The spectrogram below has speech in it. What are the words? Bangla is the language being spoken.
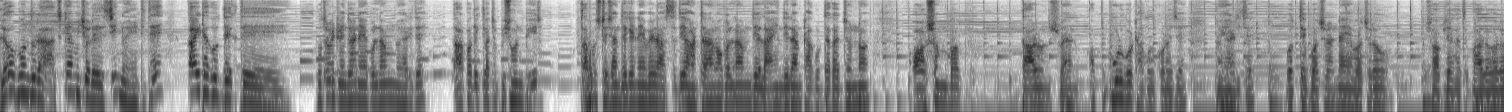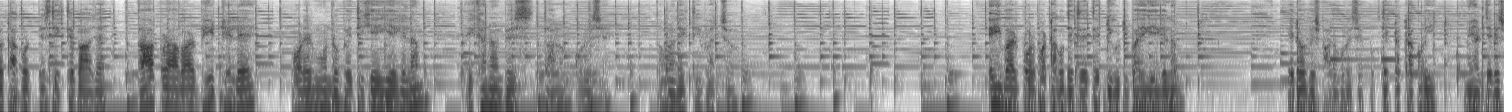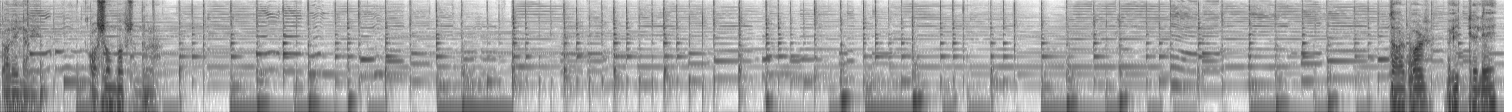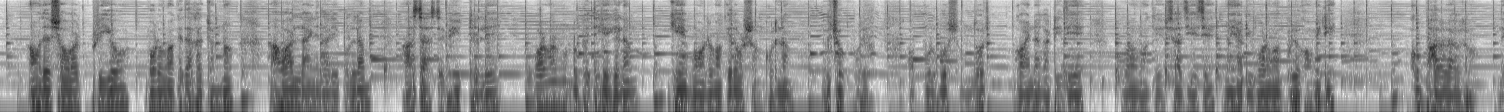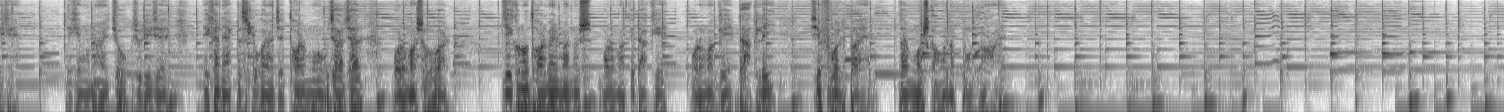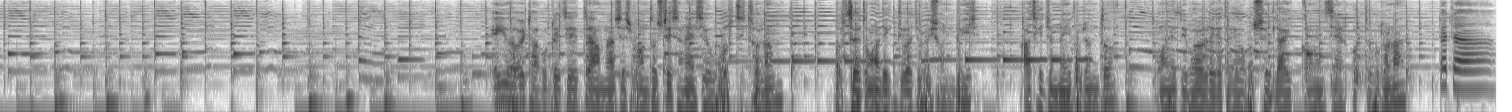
হ্যালো বন্ধুরা, আজকে আমি চলে এসেছি নৈহাটিতে কালী ঠাকুর দেখতে। প্রথমে ট্রেন ধরে নেমে পড়লাম নৈহাটিতে, তারপর দেখতে পাচ্ছি ভীষণ ভিড়। তারপর স্টেশন থেকে নেমে রাস্তা দিয়ে হাঁটা আরম্ভ করলাম, দিয়ে লাইন দিলাম ঠাকুর দেখার জন্য। অসম্ভব দারুণ অপূর্ব ঠাকুর করেছে নৈহাটিতে। প্রত্যেক বছর নেয় এবছরও সব জায়গাতে ভালো ভালো ঠাকুর বেশ দেখতে পাওয়া যায়। তারপর আবার ভিড় ঢেলে পরের মণ্ডপের দিকে এগিয়ে গেলাম, এখানেও বেশ দারুণ করেছে, তোমরা দেখতেই পাচ্ছ। এইবার পরপর ঠাকুর দেখতে দেখতে ডিগুটি পায়ে গিয়ে গেলাম। এটাও বেশ ভালো করেছে। প্রত্যেকটা ঠাকুরই মেহারিতে বেশ ভালোই লাগে। অসম্ভব সুন্দর। তারপর ভিড় ঠেলে আমাদের সবার প্রিয় বড় মাকে দেখার জন্য আবার লাইনে দাঁড়িয়ে পড়লাম। আস্তে আস্তে ভিড় ঠেলে বড় মার মণ্ডপের দিকে গেলাম, গিয়ে বড় মাকে দর্শন করলাম। দু চোখ পরে অপূর্ব সুন্দর গয়নাগাটি দিয়ে বড় মাকে সাজিয়েছে নৈহাটি বড় মা পুরো কমিটি। খুব ভালো লাগল দেখে। দেখে মনে হয় চোখ জুড়িয়ে যায়। এখানে একটা স্লোগান আছে, ধর্ম হোক যার যার বড় মা সবার। যে কোনো ধর্মের মানুষ বড় মাকে ডাকে বড় মাকে ডাকলেই সে ফল পায়, তার মনস্কামনা পূর্ণ হয়। এইভাবে ঠাকুর দেখতে দেখতে আমরা শেষ পর্যন্ত স্টেশনে এসে উপস্থিত হলাম। বুঝতে তোমরা দেখতে পাচ্ছ ভীষণ ভিড়। আজকের জন্য এই পর্যন্ত। তোমার যদি ভালো লেগে থাকে, অবশ্যই লাইক কমেন্ট শেয়ার করতে ভুলো না। টাটা।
